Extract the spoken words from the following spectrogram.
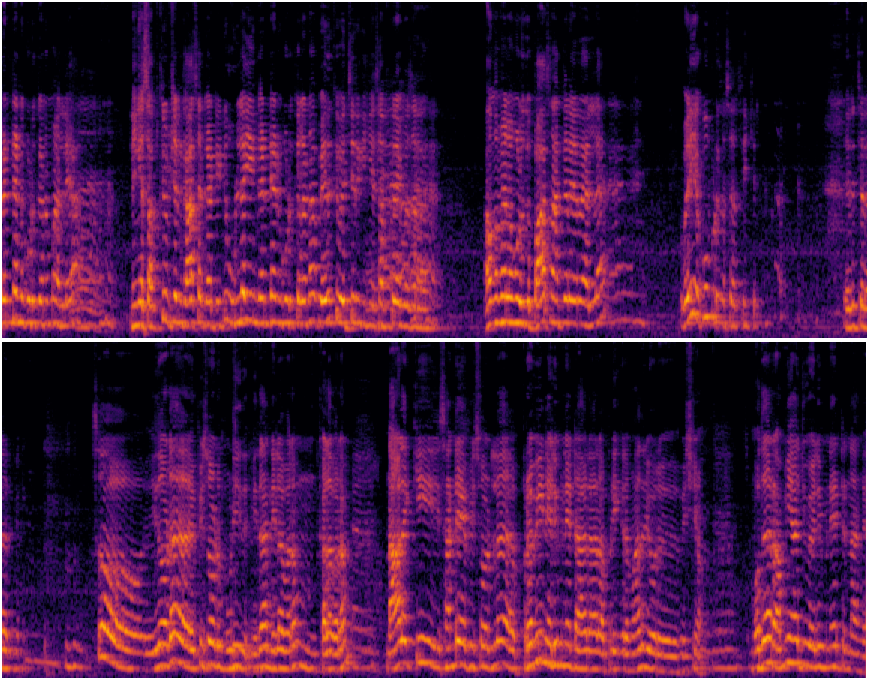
கண்டென்ட் கொடுக்கணுமா இல்லையா? நீங்க சப்ஸ்கிரிப்ஷன் காசை கட்டிட்டு உள்ளேயும் கண்டென்ட் கொடுக்கலன்னா இப்போ எதுக்கு வச்சிருக்கீங்க சப்ஸ்கிரைபர்ஸ் எல்லாம்? அவங்க மேல உங்களுக்கு பாஸ் ஆக்கற எல்லாம் இல்ல வெளியே கூப்பிடுங்க சார் சீக்கிரம். எரிச்சலா இருக்கு ஸோ இதோட எபிசோடு முடியுது. இதான் நிலவரம் கலவரம். நாளைக்கு சண்டே எபிசோட்ல பிரவீன் எலிமினேட் ஆகிறார் அப்படிங்கிற மாதிரி ஒரு விஷயம். முத ரம்யாஜு எலிமினேட்னாங்க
